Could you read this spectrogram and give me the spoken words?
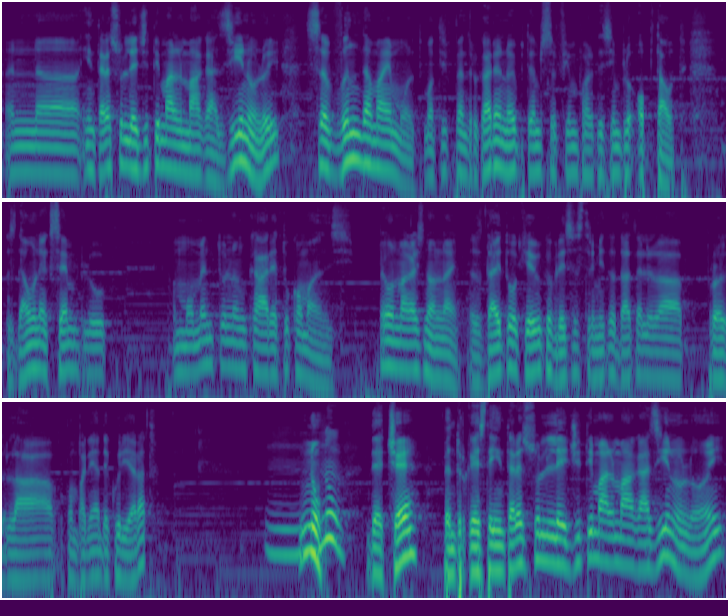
în uh, interesul legitim al magazinului să vândă mai mult, motiv pentru care noi putem să fim foarte simplu opt-out. Îți dau un exemplu, în momentul în care tu comanzi pe un magazin online, îți dai tu ok că vrei să-ți trimită datele la, la compania de curierat? Mm, nu. nu. De ce? Pentru că este interesul legitim al magazinului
